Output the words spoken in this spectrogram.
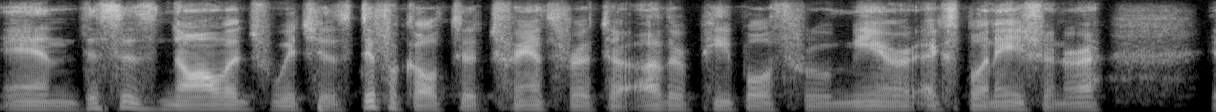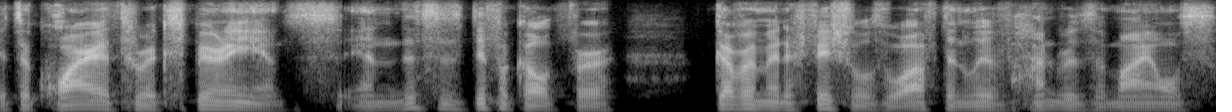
And this is knowledge which is difficult to transfer to other people through mere explanation or it's acquired through experience. And this is difficult for government officials who often live hundreds of miles,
